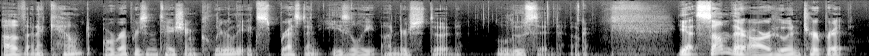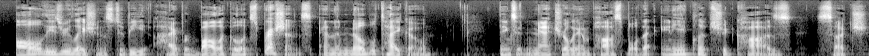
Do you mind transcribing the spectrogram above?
of an account or representation clearly expressed and easily understood. Lucid. Okay. Yet some there are who interpret all these relations to be hyperbolical expressions, and the noble Tycho thinks it naturally impossible that any eclipse should cause such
